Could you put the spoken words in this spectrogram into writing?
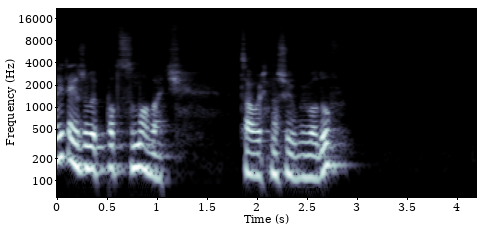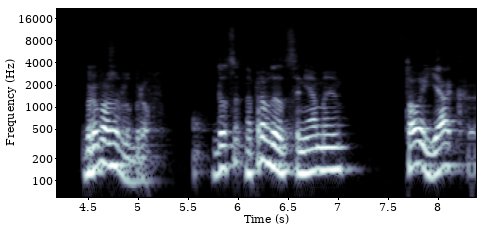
No i tak, żeby podsumować całość naszych wywodów. Browarze Lubrow. Naprawdę doceniamy to, jak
